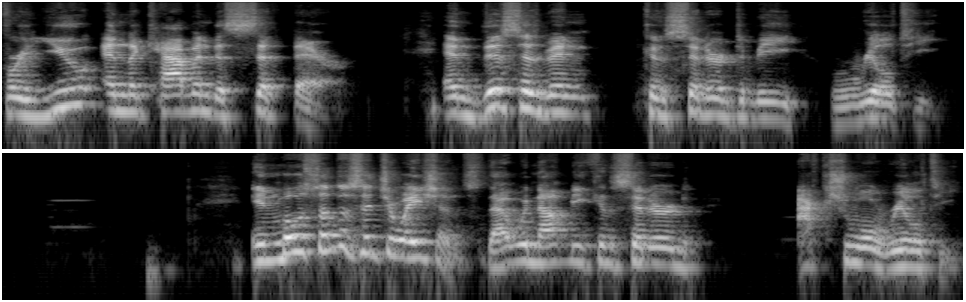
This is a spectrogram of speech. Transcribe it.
for you and the cabin to sit there. And this has been considered to be realty. In most other situations, that would not be considered actual realty.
